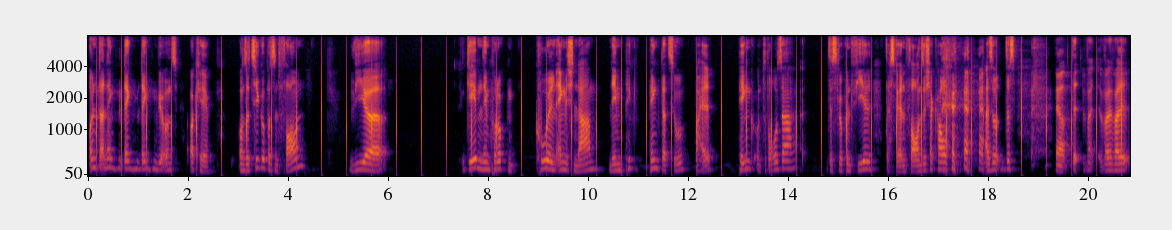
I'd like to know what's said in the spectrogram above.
Und dann denken, denken, denken wir uns, okay, unsere Zielgruppe sind Frauen. Wir geben dem Produkt einen coolen englischen Namen, nehmen Pink, Pink dazu, weil Pink und Rosa, das Look and Feel, das werden Frauen sicher kaufen. Also das, ja. D- weil, weil, weil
